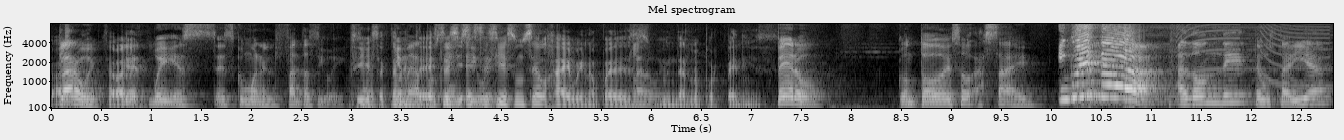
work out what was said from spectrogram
Vale, Claro, güey. Se vale. Eh, Güey, es, es como en el fantasy, güey. Sí, O sea, ¿qué me da exactamente. por Este, sí- CMC, este sí es un sell high, güey. No puedes Claro, venderlo por pennies. Pero, con todo eso aside, ¡Incuenta! ¿A dónde te gustaría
